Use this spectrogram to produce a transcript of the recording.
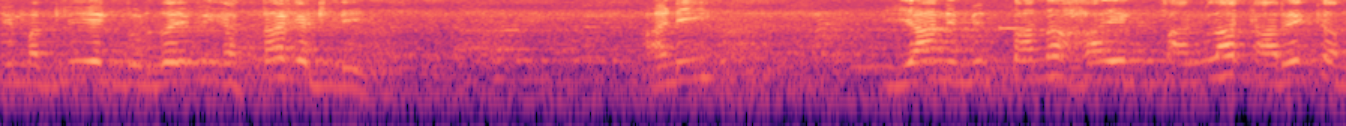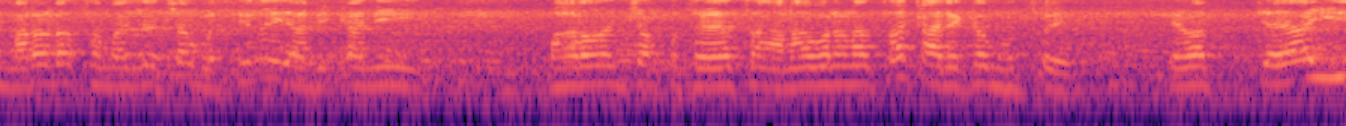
की मधली एक दुर्दैवी घटना घडली. आणि या निमित्तानं हा एक चांगला कार्यक्रम मराठा समाजाच्या वतीनं या ठिकाणी महाराजांच्या पुतळ्याचा अनावरणाचा कार्यक्रम होतो आहे तेव्हा त्याही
